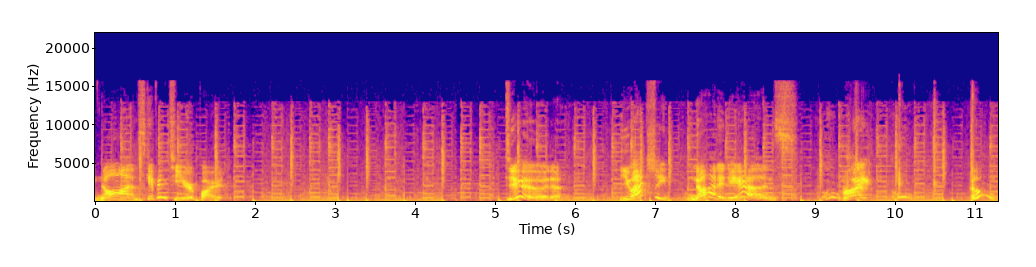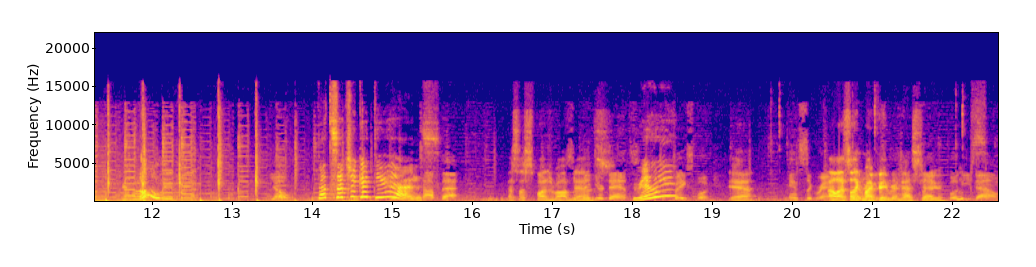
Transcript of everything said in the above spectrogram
No, I'm skipping to your part. Dude! You actually know how to dance! Ooh. Right? Ooh! Ooh! Ooh. Believe me. Yo! That's such a good dance! Top that. That's a SpongeBob dance. Dance. Really? Facebook. Yeah. Instagram. Oh, that's like my favorite the dance to do. Boogie down.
